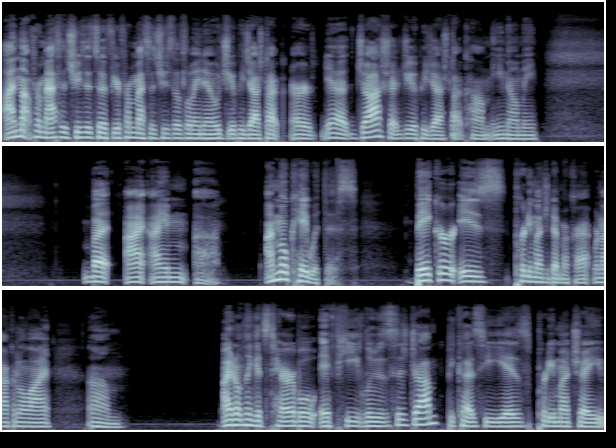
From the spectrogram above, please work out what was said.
I'm not from Massachusetts, so if you're from Massachusetts, let me know. GOPJosh. or yeah, Josh at GOPJosh.com. Email me. But I, I'm uh, I'm okay with this. Baker is pretty much a Democrat. We're not gonna lie. Um, I don't think it's terrible if he loses his job because he is pretty much a,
